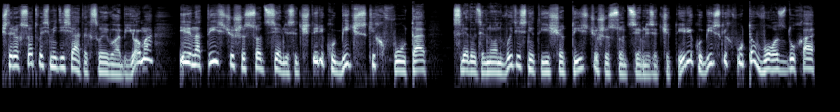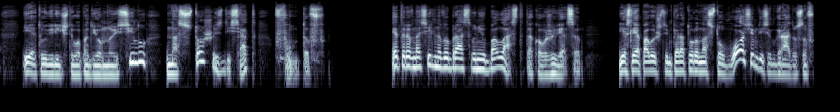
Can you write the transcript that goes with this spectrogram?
480 своего объема или на 1674 кубических фута. Следовательно, он вытеснит еще 1674 кубических фута воздуха, и это увеличит его подъемную силу на 160 фунтов. Это равносильно выбрасыванию балласта такого же веса. Если я повышу температуру на 180 градусов,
